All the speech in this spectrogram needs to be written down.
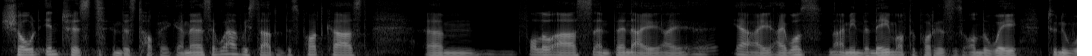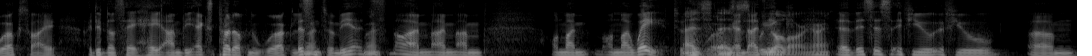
showed interest in this topic, and then I said, well, we started this podcast. Um, follow us, and then I, I yeah, I, I was. I mean, the name of the podcast is on the way to New Work. So I, I did not say, hey, I'm the expert of New Work. Listen Right. to me. It's, Right. No, I'm, I'm, I'm on my on my way to As- New Work. as and I we think all are, right. uh, this is if you if you um,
